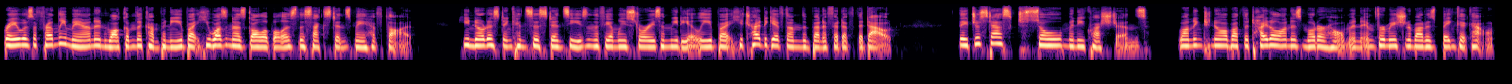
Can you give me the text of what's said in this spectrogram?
Ray was a friendly man and welcomed the company, but he wasn't as gullible as the Sextons may have thought. He noticed inconsistencies in the family's stories immediately, but he tried to give them the benefit of the doubt. They just asked so many questions, wanting to know about the title on his motorhome and information about his bank account.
